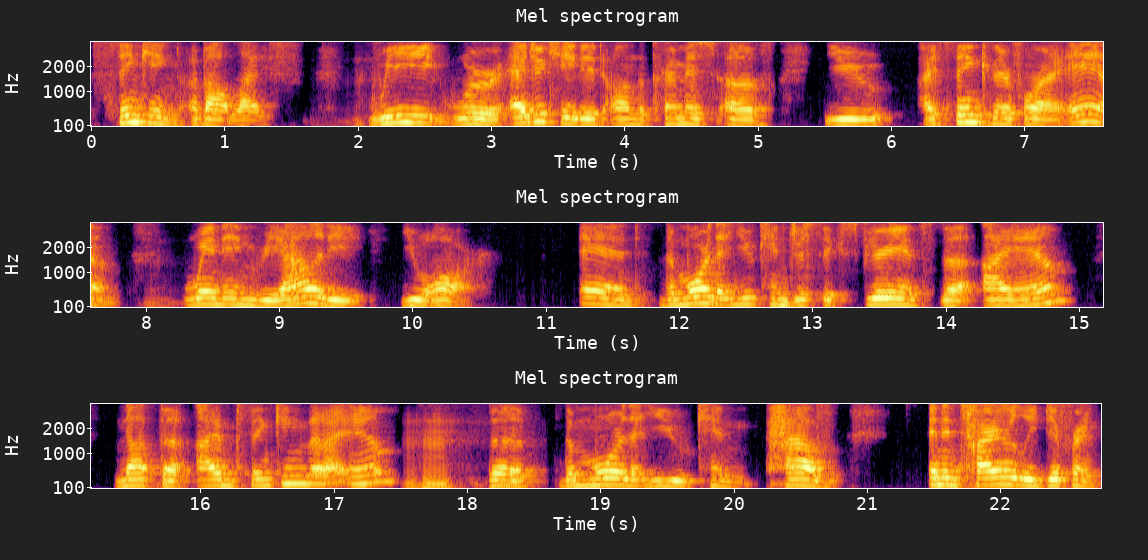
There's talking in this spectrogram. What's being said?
thinking about life. We were educated on the premise of you, I think, therefore I am, when in reality, you are. And the more that you can just experience the I am, not the I'm thinking that I am, mm-hmm. the the more that you can have an entirely different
